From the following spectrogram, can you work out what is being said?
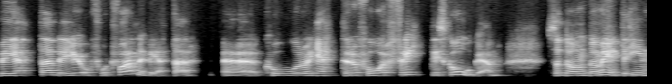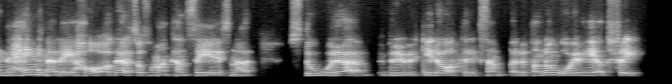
betade ju och fortfarande betar eh, kor och getter och får fritt i skogen. Så de, de är ju inte inhägnade i hagar så som man kan se i sådana här stora bruk idag till exempel, utan de går ju helt fritt.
